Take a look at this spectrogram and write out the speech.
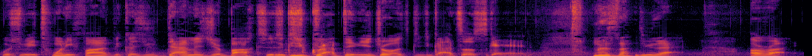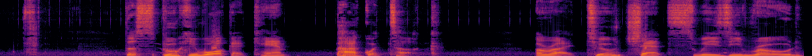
which would be 25 because you damaged your boxes because you grabbed in your drawers because you got so scared. Let's not do that. All right. The spooky walk at Camp Paquatuck. All right. 2 Chet Swezey Road,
